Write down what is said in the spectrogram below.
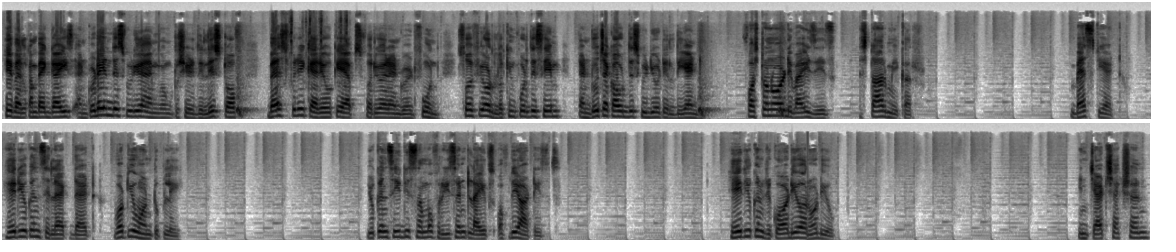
Hey welcome back guys and today in this video I am going to share the list of best free karaoke apps for your Android phone. So if you are looking for the same then do check out this video till the end. First on our device is StarMaker. Best yet, here you can select that what you want to play. You can see the sum of recent lives of the artists. Here you can record your audio. In chat section,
